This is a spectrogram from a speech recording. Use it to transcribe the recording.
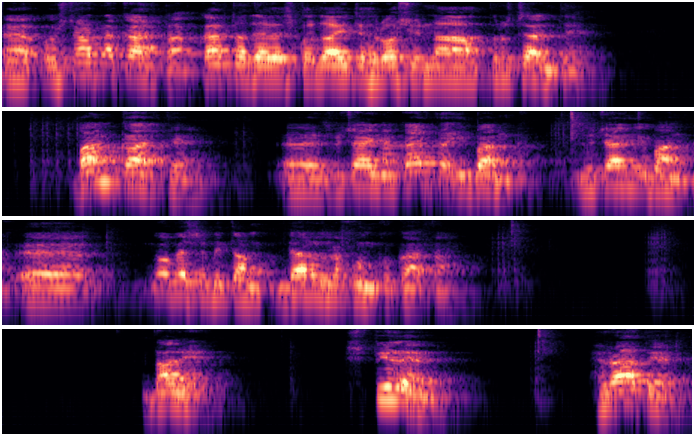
Е, ощадна карта. Карта, де ви складаєте гроші на проценти. Банк карти. Е, звичайна карта і банк. Звичайний банк. Е, ну, ви собі там для розрахунку карта. Далі. Шпілен. Грати.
